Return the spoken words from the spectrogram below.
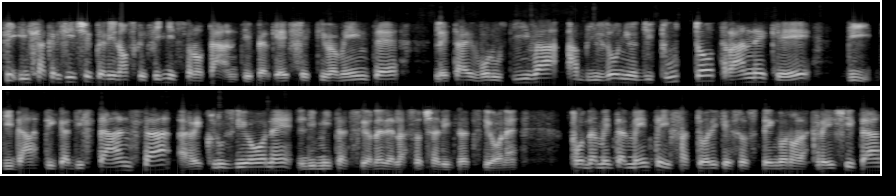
Sì, i sacrifici per i nostri figli sono tanti perché effettivamente l'età evolutiva ha bisogno di tutto tranne che di didattica a distanza, reclusione, limitazione della socializzazione. Fondamentalmente i fattori che sostengono la crescita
